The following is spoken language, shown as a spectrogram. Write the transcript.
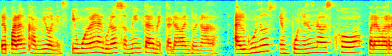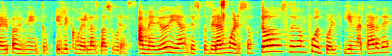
reparan camiones y mueven alguna osamenta de metal abandonada. Algunos empuñan una escoba para barrer el pavimento y recoger las basuras. A mediodía, después del almuerzo, todos juegan fútbol y en la tarde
